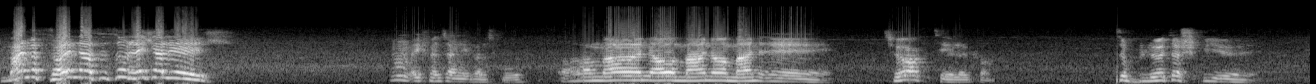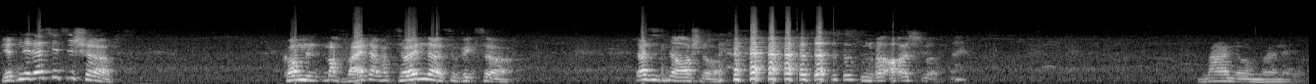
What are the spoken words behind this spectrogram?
Mann, was soll denn das? Das ist so lächerlich! Hm, ich find's eigentlich ganz gut. Oh Mann, oh Mann, oh Mann, ey. Türk Telekom. So blöd das Spiel. Wie hätten wir das jetzt geschafft? Komm, mach weiter. Was soll denn das, du Wichser? Das ist ein Arschloch. das ist ein Arschloch. Mann, oh Mann, ey.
